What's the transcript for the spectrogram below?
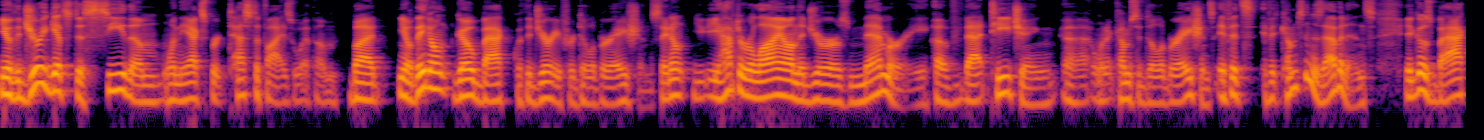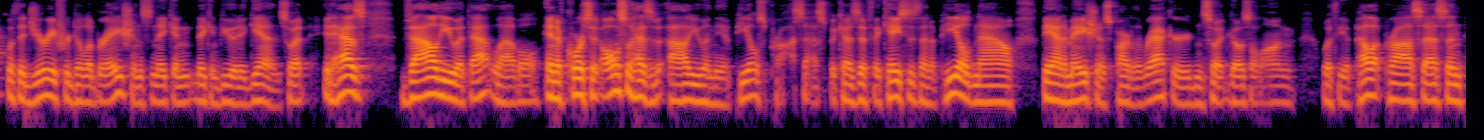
you know the jury gets to see them when the expert testifies with them but you know they don't go back with the jury for deliberations. They don't you have to rely on the juror's memory of that teaching uh, when it comes to deliberations. If it's if it comes in as evidence it goes back with the jury for deliberations and they can they can view it again. So it it has value at that level. And of course it also has value in the appeals process because if the case is then appealed now the animation is part of the record and so it goes along with the appellate process. And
